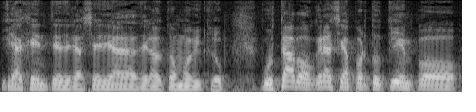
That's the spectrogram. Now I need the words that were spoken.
y la gente de la CDA del Automóvil Club. Gustavo, gracias por tu tiempo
